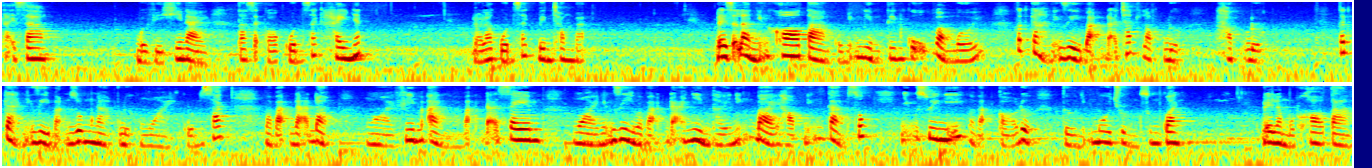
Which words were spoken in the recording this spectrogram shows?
Tại sao? Bởi vì khi này ta sẽ có cuốn sách hay nhất. Đó là cuốn sách bên trong bạn. Đây sẽ là những kho tàng của những niềm tin cũ và mới. Tất cả những gì bạn đã chắt lọc được, học được tất cả những gì bạn dung nạp được ngoài cuốn sách mà bạn đã đọc, ngoài phim ảnh mà bạn đã xem, ngoài những gì mà bạn đã nhìn thấy, những bài học, những cảm xúc, những suy nghĩ mà bạn có được từ những môi trường xung quanh. Đây là một kho tàng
